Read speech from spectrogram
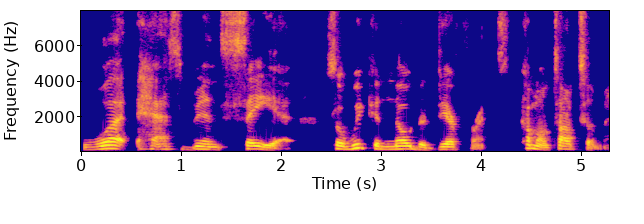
what has been said so we can know the difference. Come on, talk to me.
